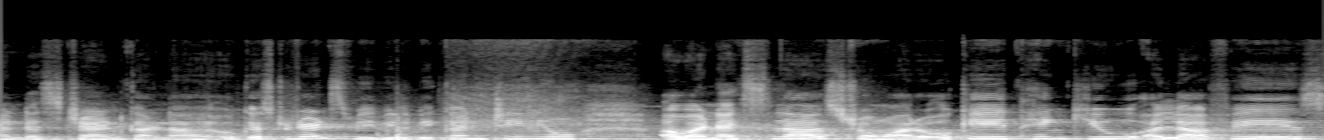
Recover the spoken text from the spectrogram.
अंडरस्टैंड करना है। Okay students we will be continue our next class tomorrow okay thank you अल्लाह हाफिज़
